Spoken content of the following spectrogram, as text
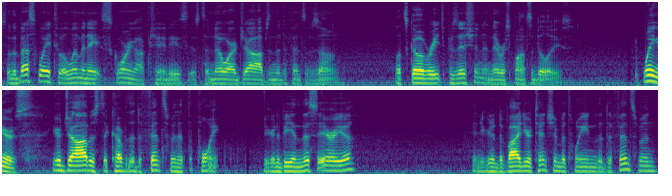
So the best way to eliminate scoring opportunities is to know our jobs in the defensive zone. Let's go over each position and their responsibilities. Wingers, your job is to cover the defenseman at the point. You're going to be in this area and you're going to divide your attention between the defenseman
